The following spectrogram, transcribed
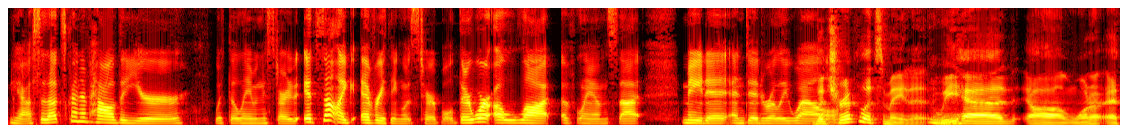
yeah, so that's kind of how the year with the lambing started. It's not like everything was terrible. There were a lot of lambs that made it and did really well. The triplets made it. Mm-hmm. We had um one. of-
